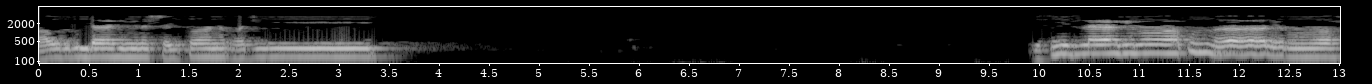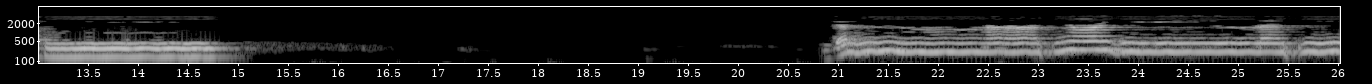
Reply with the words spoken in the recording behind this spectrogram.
أعوذ بالله من الشيطان الرجيم. بسم الله الرحمن الرحيم. جنات عدن التي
